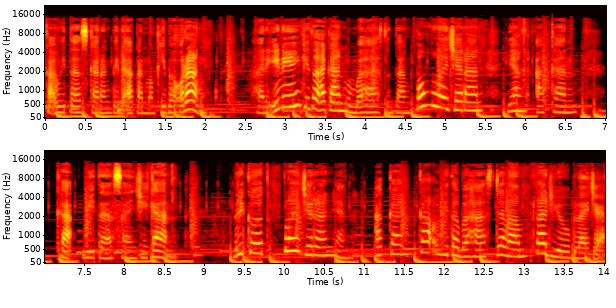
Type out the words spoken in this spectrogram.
Kak Wita sekarang tidak akan menghibah orang. Hari ini kita akan membahas tentang pembelajaran yang akan Kak Wita sajikan. Berikut pelajaran yang akan Kak Wita bahas dalam Radio Belajar.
